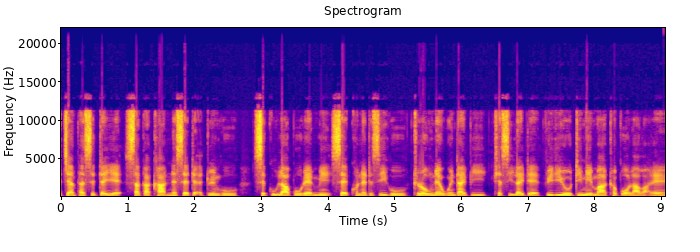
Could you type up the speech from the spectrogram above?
အကြမ်းဖက်စစ်တပ်ရဲ့စကခ20အတွင်းကိုစစ်ကူလာပို့တဲ့မိ18တစီးကို drone နဲ့ဝင်တိုက်ပြီးဖျက်ဆီးလိုက်တဲ့ဗီဒီယိုဒီနေ့မှထွက်ပေါ်လာပါတယ်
